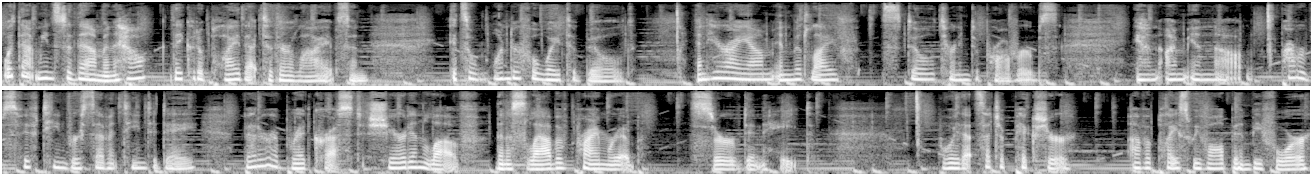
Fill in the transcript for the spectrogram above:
what that means to them and how they could apply that to their lives. And it's a wonderful way to build. And here I am in midlife, still turning to Proverbs. And I'm in uh, Proverbs 15, verse 17 today. Better a bread crust shared in love than a slab of prime rib served in hate. Boy, that's such a picture of a place we've all been before,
